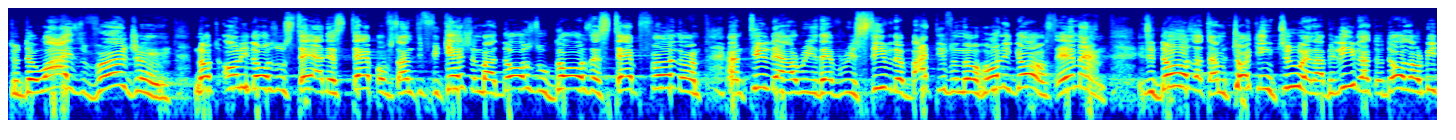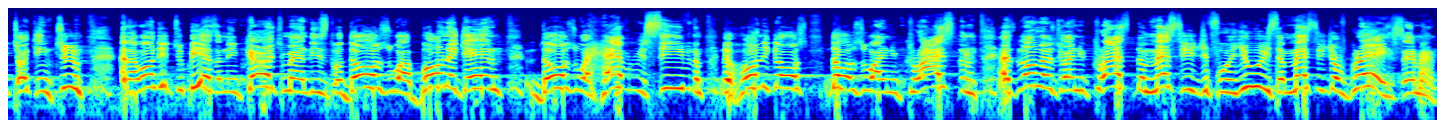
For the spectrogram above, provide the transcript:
to the wise virgin. Not only those who stay at the step of sanctification, but those who goes a step further until they are, they've received the baptism of the Holy Ghost. Amen. It's those that I'm talking to, and I believe that those I'll be talking to. And I want it to be as an encouragement is to those who are born again, those who have received the Holy Ghost, those who are in Christ. As long as you are in Christ, the message for you is a message of grace. Amen.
